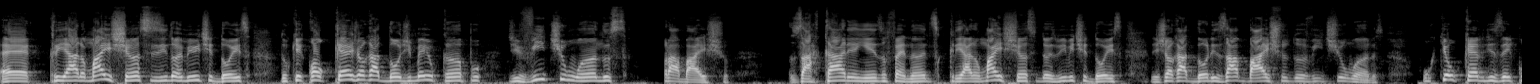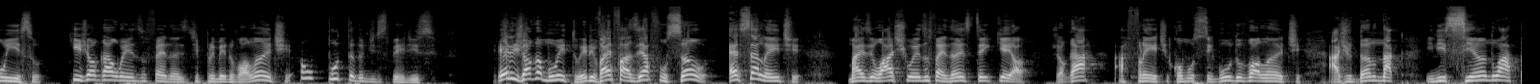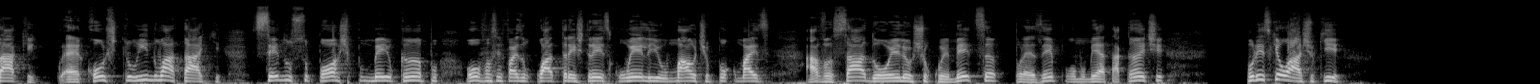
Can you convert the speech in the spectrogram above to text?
é, criaram mais chances em 2022 do que qualquer jogador de meio campo de 21 anos para baixo. Zacaria e Enzo Fernandes criaram mais chances em 2022 de jogadores abaixo dos 21 anos. O que eu quero dizer com isso? Que jogar o Enzo Fernandes de primeiro volante é um puta de desperdício. Ele joga muito, ele vai fazer a função excelente. Mas eu acho que o Enzo Fernandes tem que, ó, jogar à frente como segundo volante, ajudando na iniciando um ataque, é, construindo um ataque, sendo um suporte pro meio-campo, ou você faz um 4-3-3 com ele e o Malte um pouco mais avançado, ou ele ou o Chukwuemetsa, por exemplo, como meio atacante. Por isso que eu acho que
